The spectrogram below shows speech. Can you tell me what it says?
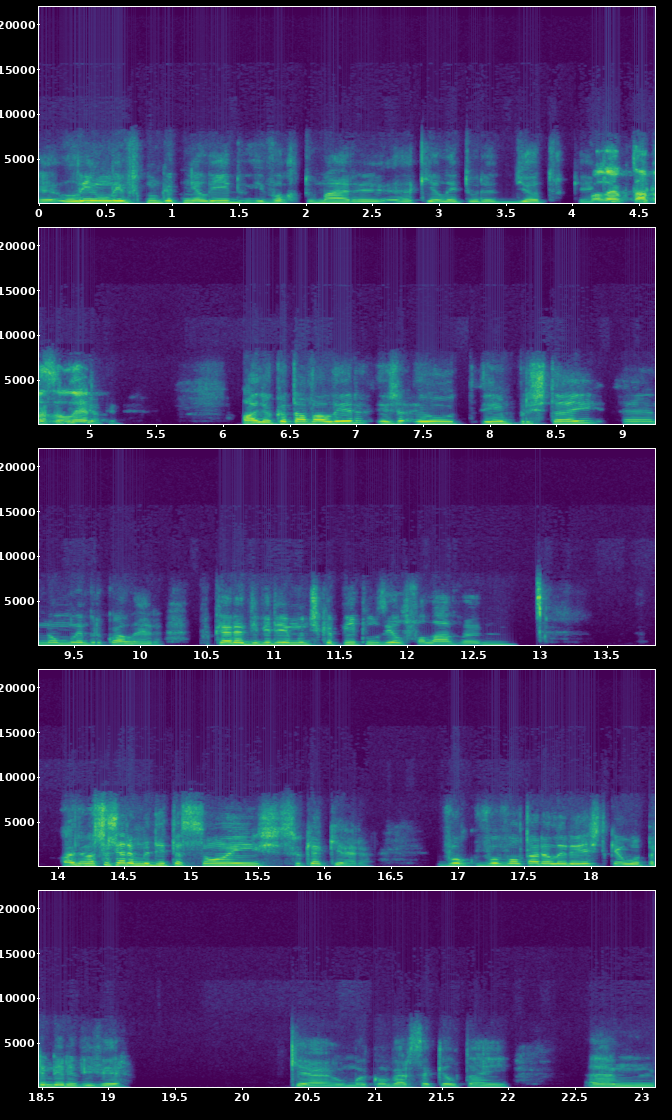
uh, li um livro que nunca tinha lido e vou retomar uh, aqui a leitura de outro. É Qual é o que estavas a ler? Olha, o que eu estava a ler, eu, já, eu emprestei, uh, não me lembro qual era, porque era dividido em muitos capítulos e ele falava. Olha, não sei se era meditações, se o que é que era. Vou, vou voltar a ler este, que é o Aprender a Viver, que é uma conversa que ele tem um,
